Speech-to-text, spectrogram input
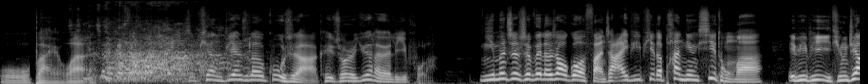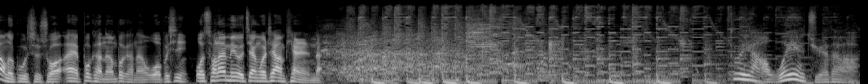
五百万。这骗子编出来的故事啊，可以说是越来越离谱了。你们这是为了绕过反诈 APP 的判定系统吗？APP 一听这样的故事，说：“哎，不可能，不可能，我不信，我从来没有见过这样骗人的。”对呀，我也觉得，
